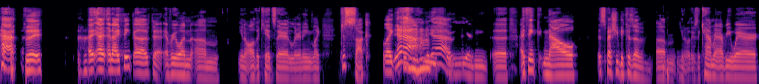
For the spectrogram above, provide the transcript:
happy. I, I, and I think uh to everyone, um, you know, all the kids there learning, like, just suck. Like, Yeah, be yeah. And uh, I think now, especially because of um, you know, there's a camera everywhere,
